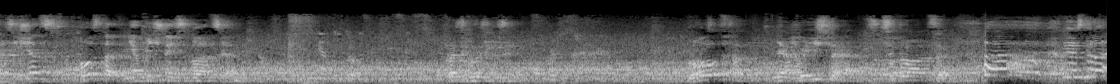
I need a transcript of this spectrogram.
А сейчас просто необычная ситуация. Прости, прости, прости. Просто необычная ситуация. Мне страшно! Я,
